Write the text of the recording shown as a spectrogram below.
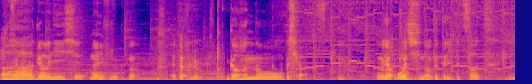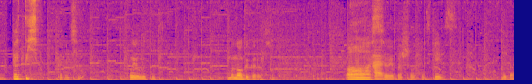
А, гов- говнище. Ну не флюк. Ну, Это флюк. говно, блядь. У меня очень много. 3500 и 5000. Короче, фейлы тут. Много, короче. А, А. все, я прошел Шерстейкс. Да.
